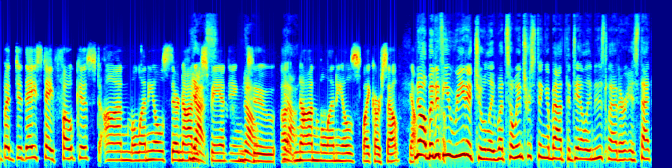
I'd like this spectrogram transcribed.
but did they stay focused on millennials? They're not Yes. expanding No. to uh, Yeah. non-millennials like ourselves. Yeah. No, but if you read it, Julie, what's so interesting about the daily newsletter is that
